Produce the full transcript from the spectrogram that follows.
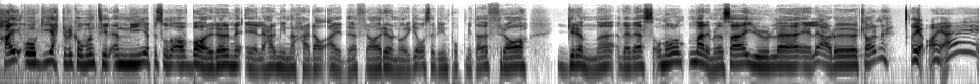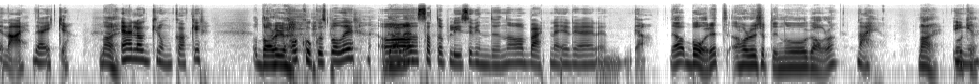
Hei og hjertelig velkommen til en ny episode av Bare Rør med Eli Hermine Herdal Eide fra Rør-Norge og Severin Popp-Midteide fra Grønne VVS. Og nå nærmer det seg jul, Eli. Er du klar, eller? Ja, jeg Nei, det er jeg ikke. Nei. Jeg har lagd krumkaker Og da du og kokosboller. og Det det? satt opp lys i vinduene og båret ned Ja. Ja, båret. Har du kjøpt inn noen gaver, da? Nei, Nei. Ingen. ingen.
